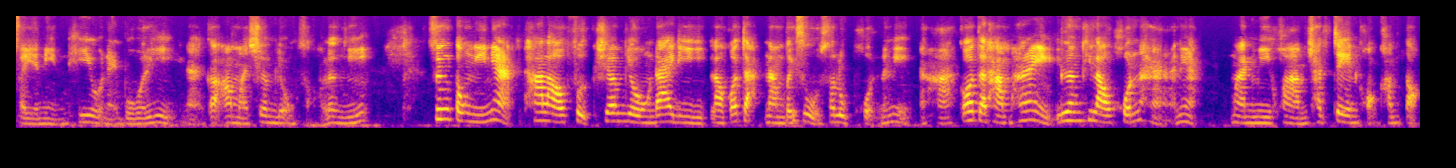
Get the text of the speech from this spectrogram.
ไซยานินที่อยู่ในบลูเบอรี่นะก็เอามาเชื่อมโยงสองเรื่องนี้ ซึ่งตรงนี้เนี่ยถ้าเราฝึกเชื่อมโยงได้ดี เราก็จะนำไปสู่สรุปผลนั่นเองนะคะ ก็จะทำให้เรื่องที่เราค้นหาเนี่ยมันมีความชัดเจนของคำตอบ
